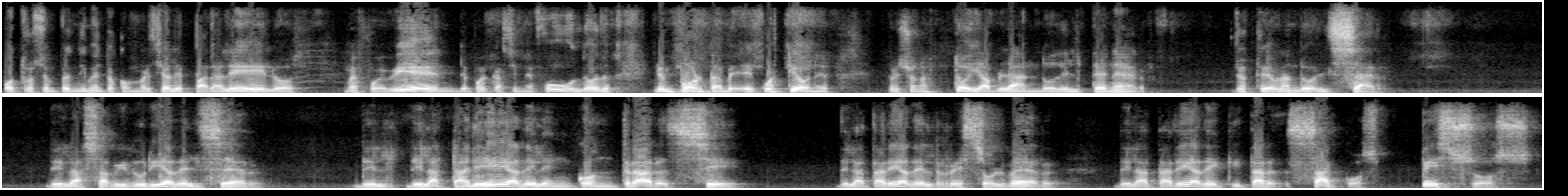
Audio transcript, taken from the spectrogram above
otros emprendimientos comerciales paralelos, me fue bien, después casi me fundo, no importa, eh, cuestiones. Pero yo no estoy hablando del tener, yo estoy hablando del ser, de la sabiduría del ser, de la tarea del encontrarse, de la tarea del resolver, de la tarea de quitar sacos, pesos.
